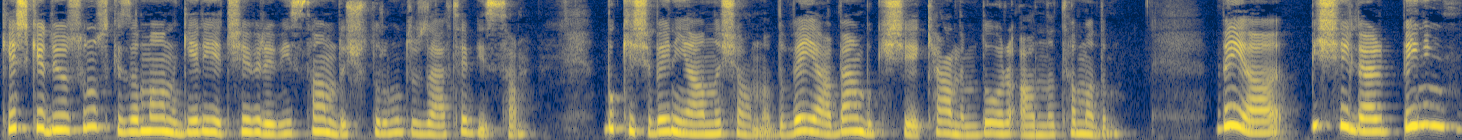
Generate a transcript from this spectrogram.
Keşke diyorsunuz ki zamanı geriye çevirebilsem de şu durumu düzeltebilsem. Bu kişi beni yanlış anladı veya ben bu kişiye kendim doğru anlatamadım. Veya bir şeyler benim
